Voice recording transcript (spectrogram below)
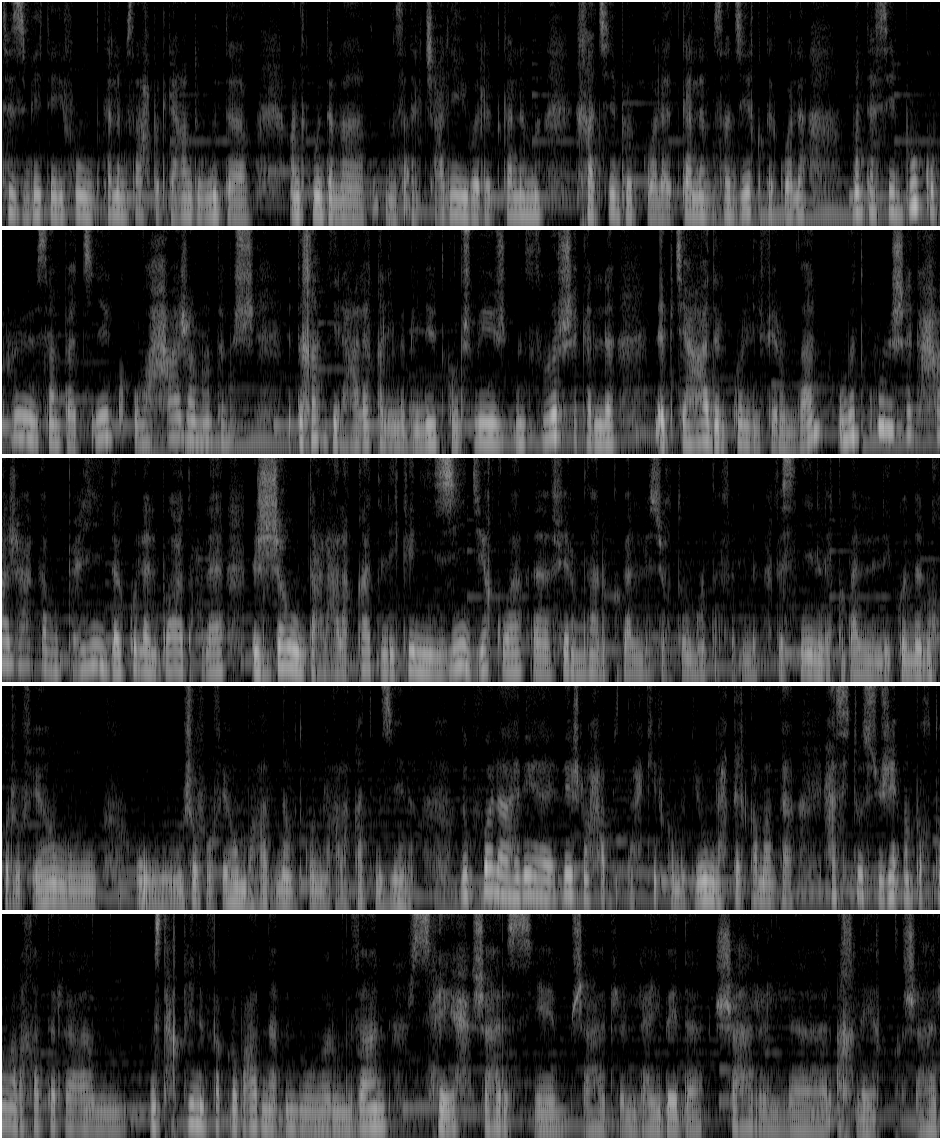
تهز بيه تليفون تكلم صاحبك اللي عنده مدة عندك مدة ما ما سألتش عليه ولا تكلم خطيبك ولا تكلم صديقتك ولا معناتها c'est beaucoup plus sympathique وحاجة معناتها باش تغذي العلاقة اللي ما بيناتكم باش ما يظهرش هكا الابتعاد الكلي في رمضان وما تكونش هكا حاجة هكا بعيدة كل البعد على الجو متاع العلاقات اللي كان يزيد يقوى في رمضان قبل surtout معناتها في السنين اللي قبل اللي كنا نخرجوا فيهم ونشوفوا فيهم بعضنا وتكون العلاقات مزيانة. donc voilà هذا هذا شنو حبيت نحكي لكم اليوم. الحقيقة معناتها حسيتو sujet important على خاطر مستحقين نفكروا بعضنا إنه رمضان صحيح شهر الصيام شهر العبادة شهر الأخلاق شهر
